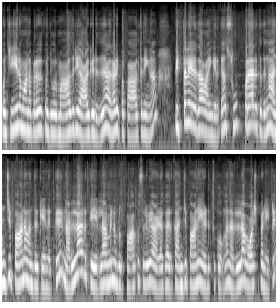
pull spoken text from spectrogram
கொஞ்சம் ஈரமான பிறகு கொஞ்சம் ஒரு மாதிரி ஆகிடுது. அதனால் இப்போ பார்த்தீங்கன்னா பித்தளையில் தான் வாங்கியிருக்கேன். சூப்பராக இருக்குதுங்க. அஞ்சு பானை வந்திருக்கு எனக்கு. நல்லா இருக்குது எல்லாமே நம்மளுக்கு பார்க்க சொல்லவே அழகாக இருக்குது அஞ்சு பானையை எடுத்துக்கோங்க. நல்லா வாஷ் பண்ணிவிட்டு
